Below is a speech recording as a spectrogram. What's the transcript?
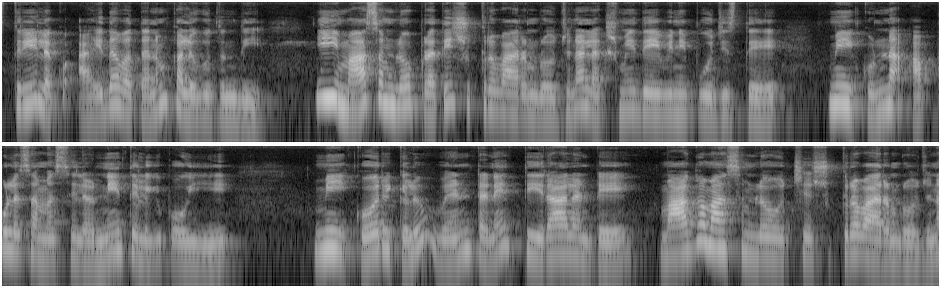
స్త్రీలకు ఐదవతనం కలుగుతుంది. ఈ మాసంలో ప్రతి శుక్రవారం రోజున లక్ష్మీదేవిని పూజిస్తే మీకున్న అప్పుల సమస్యలన్నీ తొలగిపోయి మీ కోరికలు వెంటనే తీరాలంటే మాఘమాసంలో వచ్చే శుక్రవారం రోజున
